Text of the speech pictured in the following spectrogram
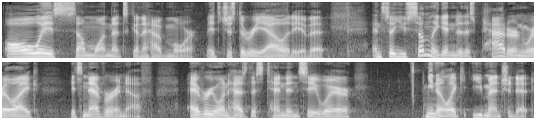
always someone that's going to have more. It's just the reality of it. And so you suddenly get into this pattern where like it's never enough. Everyone has this tendency where you know, like you mentioned it,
